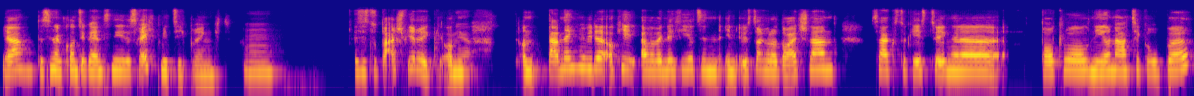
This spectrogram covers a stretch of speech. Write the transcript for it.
ja, das sind halt Konsequenzen, die das Recht mit sich bringt. Mhm. Es ist total schwierig. Und Ja. und dann denke ich mir wieder, okay, aber wenn du dich jetzt in, in Österreich oder Deutschland sagst, du gehst zu irgendeiner Trottel-Neonazi-Gruppe,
